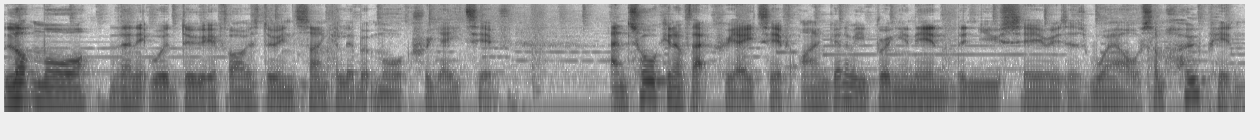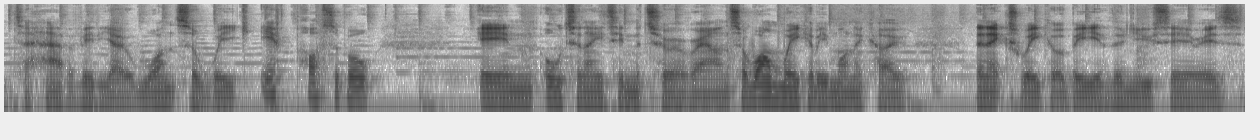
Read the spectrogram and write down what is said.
A lot more than it would do if I was doing something a little bit more creative. And talking of that creative, I'm going to be bringing in the new series as well. So I'm hoping to have a video once a week, if possible, in alternating the two around. So one week it'll be Monaco, the next week it will be the new series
